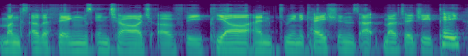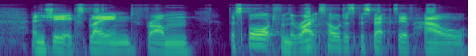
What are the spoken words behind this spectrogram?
amongst other things, in charge of the PR and communications at MotoGP. And she explained from the sport, from the rights holders' perspective, how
